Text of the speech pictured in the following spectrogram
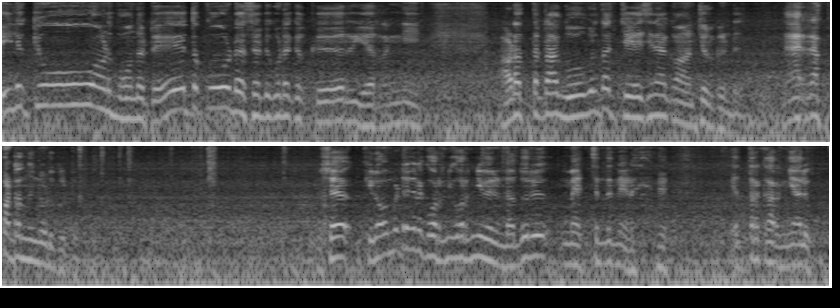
ഇതിലൊക്കെയോ ആണ് പോന്നിട്ട്. ഏതൊക്കെയോ ഡെസേർട്ട് കൂടെ ഒക്കെ കേറി ഇറങ്ങി. അവിടെ എത്തട്ട് ആ ഗൂഗിളത്തെ ചേച്ചിനെ കാണിച്ചു കൊടുക്കുന്നുണ്ട്. നിരപ്പട്ടം നിന്നോട് കിട്ടും. പക്ഷെ കിലോമീറ്റർ ഇങ്ങനെ കുറഞ്ഞു കുറഞ്ഞു വരുന്നുണ്ട്. അതൊരു മെച്ചം തന്നെയാണ്. എത്ര കറങ്ങിയാലും.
